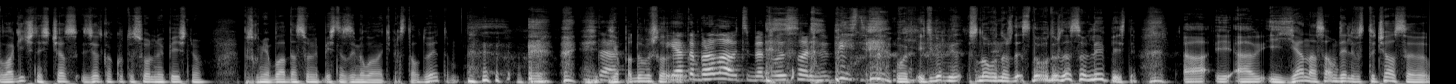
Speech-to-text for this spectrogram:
логично сейчас сделать какую-то сольную песню, поскольку у меня была одна сольная песня за Милона, теперь стал дуэтом. Я подумал, что... Я отобрала у тебя твою сольную песню. Вот, и теперь снова нужна, снова нужна сольная песня. А, и, а, и я, на самом деле, стучался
